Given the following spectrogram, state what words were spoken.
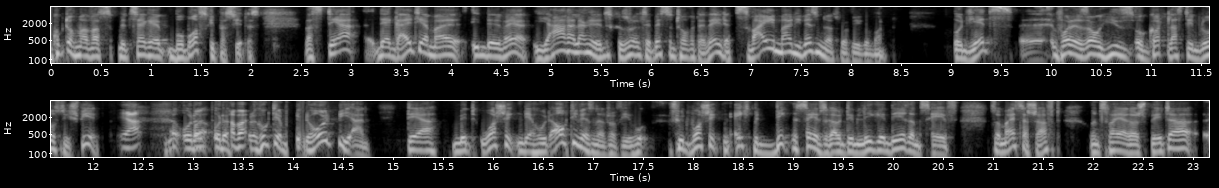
guck doch mal, was mit Sergei Bobrowski passiert ist. Was der, der galt ja mal in der, war ja jahrelang in der Diskussion als der beste Torwart der Welt. Der hat zweimal die Wessener Trophy gewonnen. Und jetzt, äh, vor der Saison hieß es, oh Gott, lass den bloß nicht spielen. Ja. Oder, und, oder, aber, oder guck dir Holtby an. Der mit Washington, der holt auch die Wessener Trophy, führt Washington echt mit dicken Saves, sogar mit dem legendären Save zur Meisterschaft. Und zwei Jahre später äh,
